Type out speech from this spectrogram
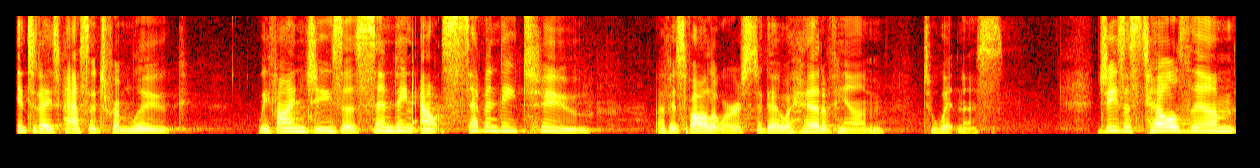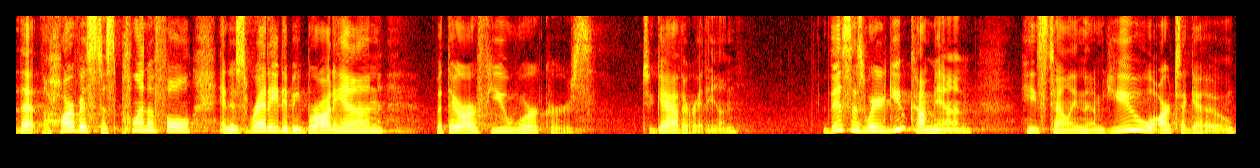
In today's passage from Luke, we find Jesus sending out 72 of his followers to go ahead of him to witness. Jesus tells them that the harvest is plentiful and is ready to be brought in, but there are few workers to gather it in. This is where you come in he's telling them, You are to go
